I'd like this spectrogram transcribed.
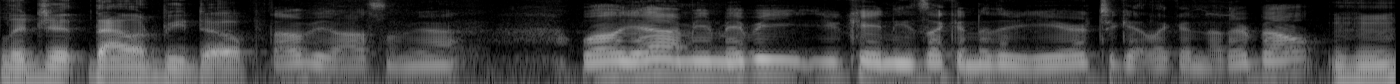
legit, that would be dope. That would be awesome. Yeah. Well, yeah. I mean, maybe UK needs like another year to get like another belt. Mm-hmm.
